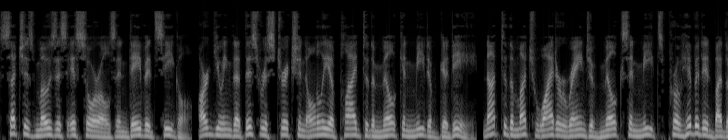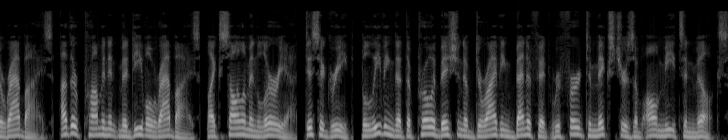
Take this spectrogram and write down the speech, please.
such as Moses Isserles and David Segal, arguing that this restriction only applied to the milk and meat of Gadi, not to the much wider range of milks and meats prohibited by the rabbis. Other prominent medieval rabbis, like Solomon Luria, disagreed, believing that the prohibition of deriving benefit referred to mixtures of all meats and milks.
